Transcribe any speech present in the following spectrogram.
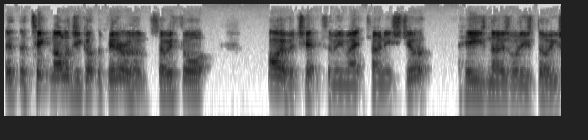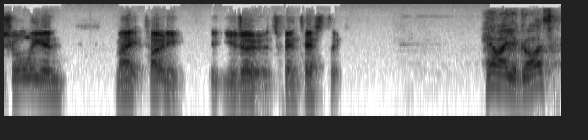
the technology got the better of him. So we thought, I'll have a chat to me mate Tony Stewart. He knows what he's doing, surely. And mate, Tony, you do. It's fantastic. How are you guys?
